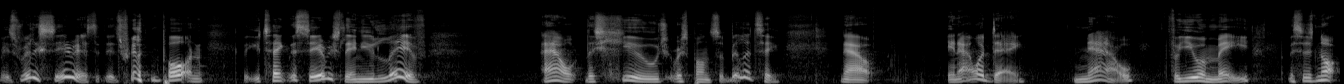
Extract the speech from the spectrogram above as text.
it's really serious. It's really important that you take this seriously and you live out this huge responsibility. Now, in our day, now, for you and me, this is not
